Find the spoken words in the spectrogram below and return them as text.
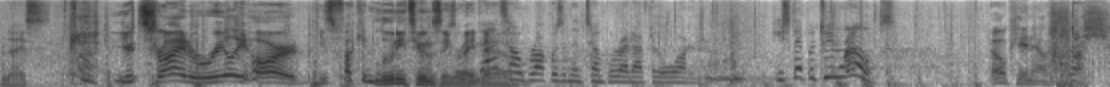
Nice. You're trying really hard. He's fucking Looney Tunesing So right that's now. That's how Brok was in the temple right after the water drop. He stepped between realms. Okay, now shush.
